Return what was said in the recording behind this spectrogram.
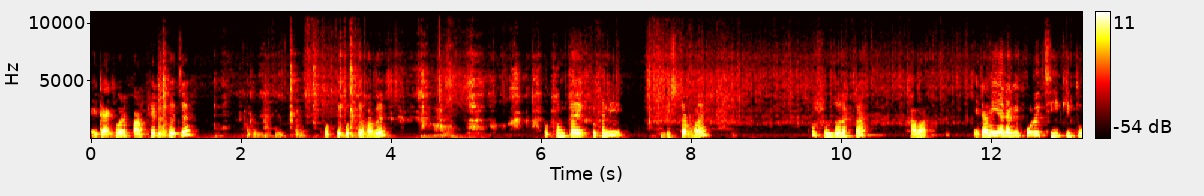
এটা একেবারে পারফেক্ট হয়েছে। করতে করতে হবে। প্রথমটা একটুখানি ডিস্টার্ব হয়। খুব সুন্দর একটা খাবার। এটা আমি এর আগে করেছি, কিন্তু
